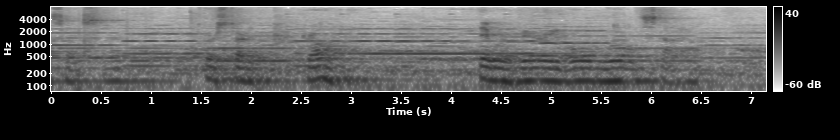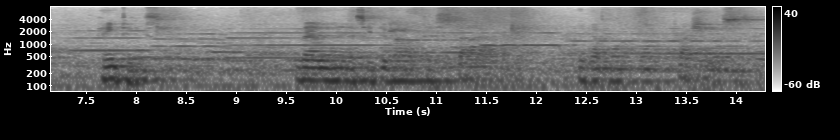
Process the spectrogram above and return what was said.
Picasso's first started drawing. They were very old world style paintings. Then, as he developed his style, he got more, more impressionist.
